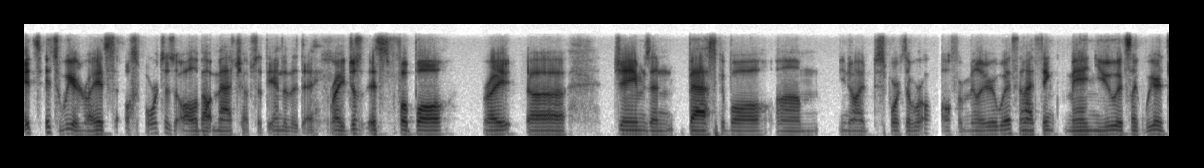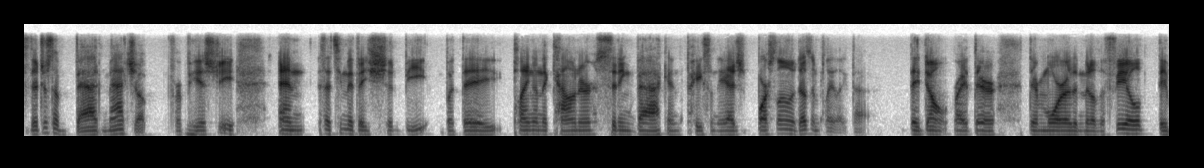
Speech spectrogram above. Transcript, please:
it's it's weird, right? It's sports is all about matchups at the end of the day, right? Just it's football, right? Uh, James and basketball. Um, you know, sports that we're all familiar with, and I think Man U, it's like weird. They're just a bad matchup for mm-hmm. PSG, and it's a team that they should beat, but they playing on the counter, sitting back and pace on the edge. Barcelona doesn't play like that they don't, right? They're they're more in the middle of the field. They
